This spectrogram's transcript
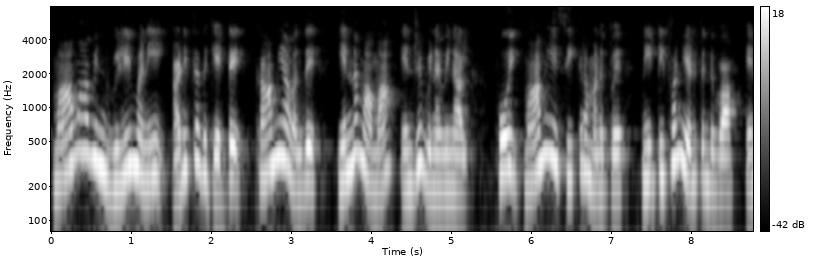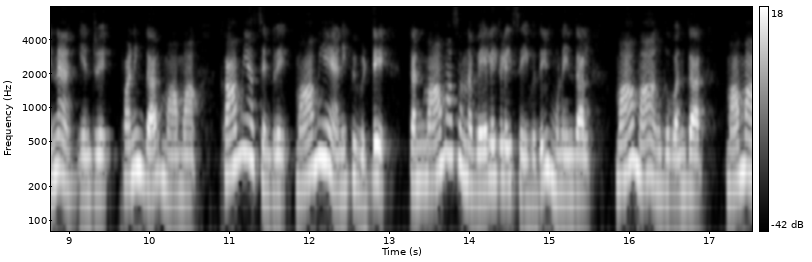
மாமாவின் விழிமணி அடித்தது கேட்டு காமியா வந்து என்ன மாமா? என்று வினவினாள். போய் மாமியை சீக்கிரம் அனுப்பு. நீ டிஃபன் எடுத்துட்டு வா. என்ன? என்று பணிந்தார் மாமா. காமியா சென்று மாமியை அனுப்பிவிட்டு தன் மாமா சொன்ன வேலைகளை செய்வதில் முனைந்தாள். மாமா அங்கு வந்தார். மாமா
